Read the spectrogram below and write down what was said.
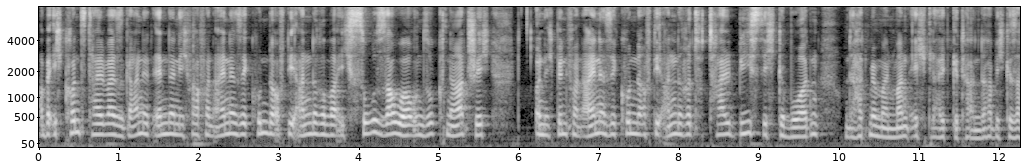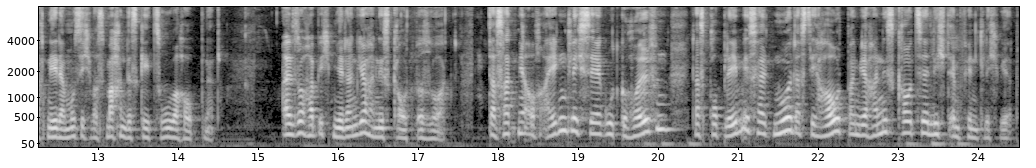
Aber ich konnte es teilweise gar nicht ändern. Ich war von einer Sekunde auf die andere, war ich so sauer und so knatschig. Und ich bin von einer Sekunde auf die andere total biestig geworden. Und da hat mir mein Mann echt leid getan. Da habe ich gesagt, nee, da muss ich was machen, das geht so überhaupt nicht. Also habe ich mir dann Johanniskraut besorgt. Das hat mir auch eigentlich sehr gut geholfen. Das Problem ist halt nur, dass die Haut beim Johanniskraut sehr lichtempfindlich wird.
